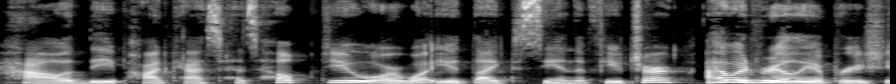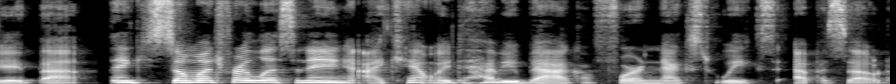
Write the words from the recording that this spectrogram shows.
how the podcast has helped you or what you'd like to see in the future. I would really appreciate that. Thank you so much for listening. I can't wait to have you back for next week's episode.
